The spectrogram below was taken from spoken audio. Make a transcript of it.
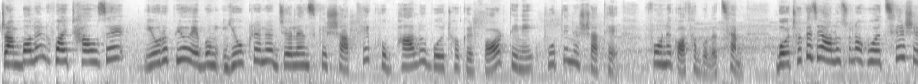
ট্রাম্প বলেন, হোয়াইট হাউসে ইউরোপীয় এবং ইউক্রেনের জেলেন্সকির সাথে খুব ভালো বৈঠকের পর তিনি পুতিনের সাথে ফোনে কথা বলেছেন। বৈঠকে যে আলোচনা হয়েছে, সে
